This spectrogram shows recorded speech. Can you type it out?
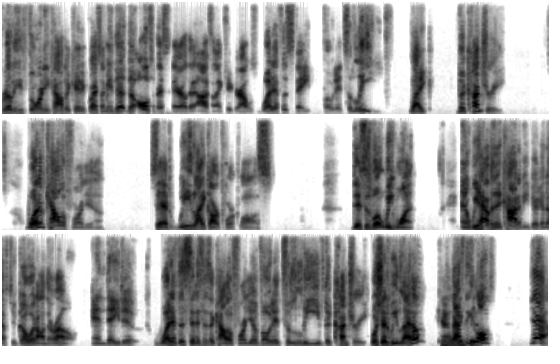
really thorny, complicated question. I mean, the, the ultimate scenario that Alex and I kicked around was what if a state voted to leave? Like the country. What if California said, We like our pork laws? This is what we want. And we have an economy big enough to go it on their own. And they do. What if the citizens of California voted to leave the country? Well, should we let them? Cal That's the ultimate. Yeah,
